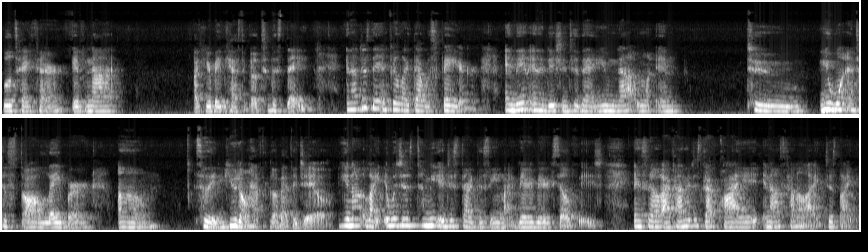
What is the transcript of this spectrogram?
we'll take her. If not, like, your baby has to go to the state. And I just didn't feel like that was fair. And then in addition to that, you not wanting to, you wanting to stall labor, um, so that you don't have to go back to jail. You know, like it was just to me, it just started to seem like very, very selfish. And so I kind of just got quiet and I was kind of like, just like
